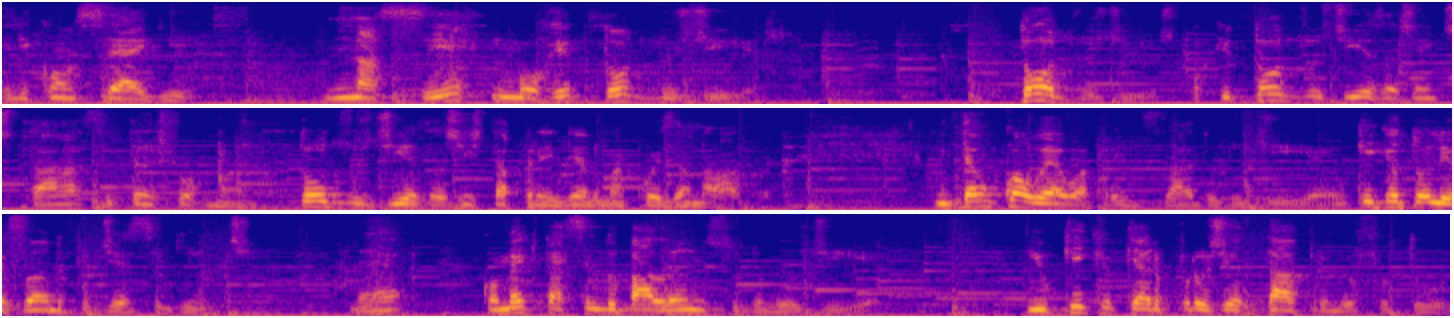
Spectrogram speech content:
Ele consegue nascer e morrer todos os dias. Todos os dias, porque todos os dias a gente está se transformando, todos os dias a gente está aprendendo uma coisa nova. Então, qual é o aprendizado do dia? O que, que eu estou levando para o dia seguinte? Né? Como é que está sendo o balanço do meu dia? E o que, que eu quero projetar para o meu futuro?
